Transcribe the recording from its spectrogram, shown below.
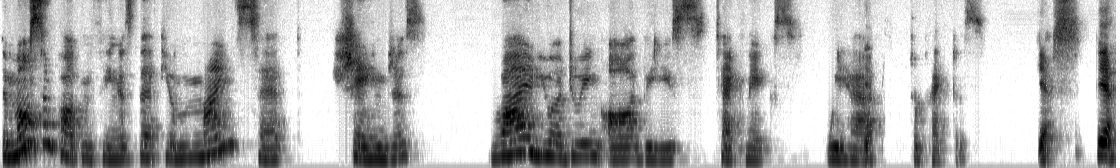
The most important thing is that your mindset changes while you are doing all these techniques we have yeah. to practice. Yes. Yeah.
